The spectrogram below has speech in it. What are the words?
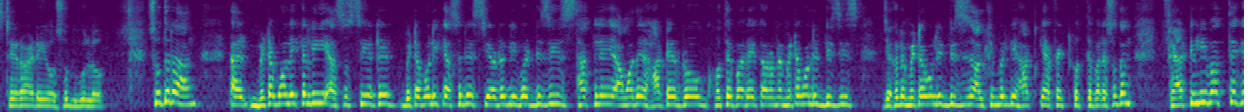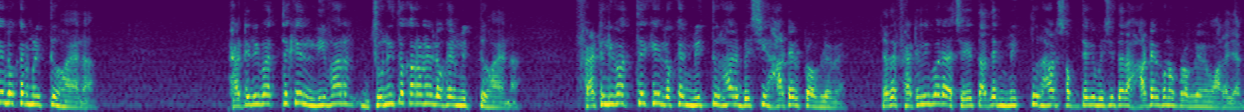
স্টেরয়েড এই ওষুধগুলো। সুতরাং মেটাবলিক্যালি অ্যাসোসিয়েটেড মেটাবলিক অ্যাসিডের সিয়াডো লিভার ডিজিজ থাকলে আমাদের হার্টের রোগ হতে পারে কারণ মেটাবলিক ডিজিজ যেখানে মেটাবলিক ডিজিজ আলটিমেটলি হার্টকে অ্যাফেক্ট করতে পারে। সুতরাং ফ্যাটি লিভার থেকে লোকের মৃত্যু হয় না। ফ্যাটি লিভার থেকে লিভার জনিত কারণে লোকের মৃত্যু হয় না। ফ্যাটি লিভার থেকে লোকের মৃত্যুর হার বেশি হার্টের প্রবলেমে যাদের ফ্যাটি লিভার আছে তাদের মৃত্যুর হার সব থেকে বেশি তারা হার্টের কোনো প্রবলেমে মারা যান।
